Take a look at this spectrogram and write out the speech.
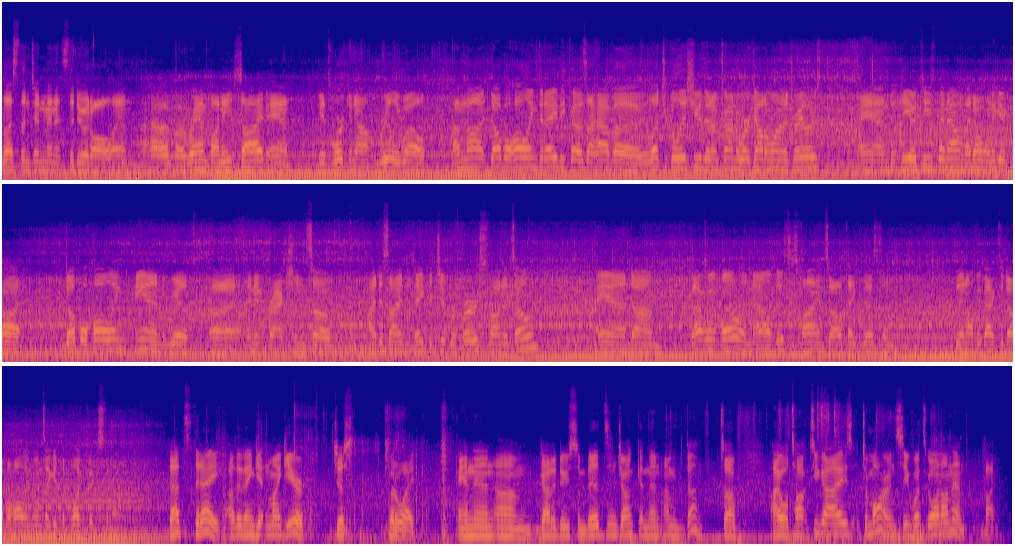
less than 10 minutes to do it all. And I have a ramp on each side and it's working out really well. I'm not double hauling today because I have a electrical issue that I'm trying to work out on one of the trailers. And DOT's been out and I don't want to get caught double hauling and with uh, an infraction. So I decided to take the chipper first on its own and um, that went well and now this is fine. So I'll take this and then I'll be back to double hauling once I get the plug fixed tomorrow. That's today other than getting my gear just put away and then um, got to do some bids and junk and then I'm done. So I will talk to you guys tomorrow and see what's going on then. Bye.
